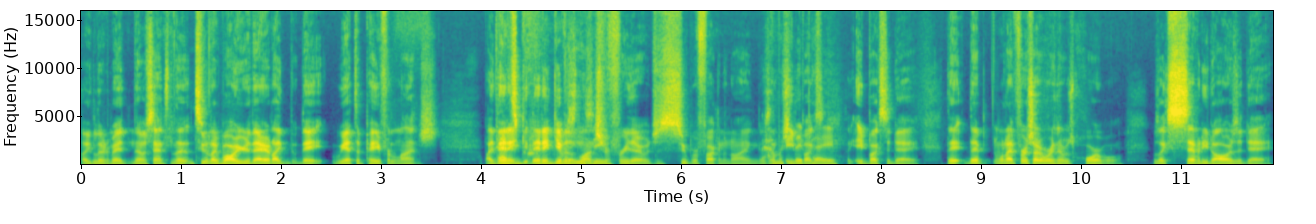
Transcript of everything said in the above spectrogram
like literally made no sense. And too, like while you're there, like they we had to pay for lunch. Like they didn't they didn't give us lunch for free there, which is super fucking annoying. It was How like much eight did they bucks, pay? Like eight bucks a day. They, they when I first started working there it was horrible. It was like seventy dollars a day,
